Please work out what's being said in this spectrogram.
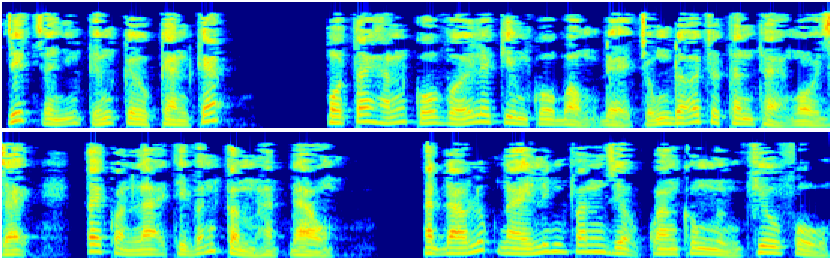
rít ra những tiếng kêu ken két. Một tay hắn cố với lấy kim cô bổng để chống đỡ cho thân thể ngồi dậy, tay còn lại thì vẫn cầm hạt đào. Hạt đào lúc này linh văn diệu quang không ngừng phiêu phủ,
